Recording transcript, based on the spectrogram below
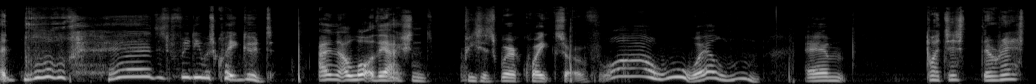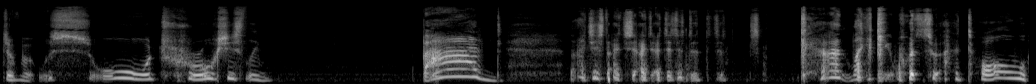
uh, the 3D was quite good, and a lot of the action pieces were quite sort of wow, well, mm. um, but just the rest of it was so atrociously bad. I just, I just, I just, I just, can't like it whatsoever at all.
